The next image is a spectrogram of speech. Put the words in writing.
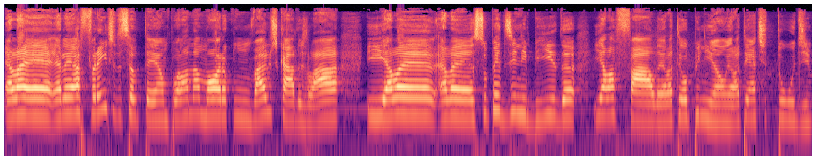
ela é, ela é à frente do seu tempo, ela namora com vários caras lá, e ela é, ela é super desinibida, e ela fala, ela tem opinião, ela tem atitude,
